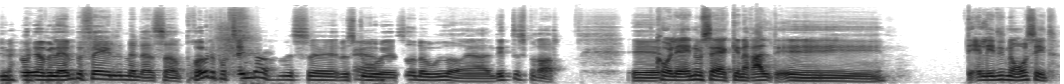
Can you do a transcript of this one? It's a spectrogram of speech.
Noget, jeg vil anbefale, men altså prøv det på Tinder, hvis, øh, hvis ja. du øh, sidder derude og er lidt desperat. Øh, Coriolanus er generelt, øh, det er lidt en overset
